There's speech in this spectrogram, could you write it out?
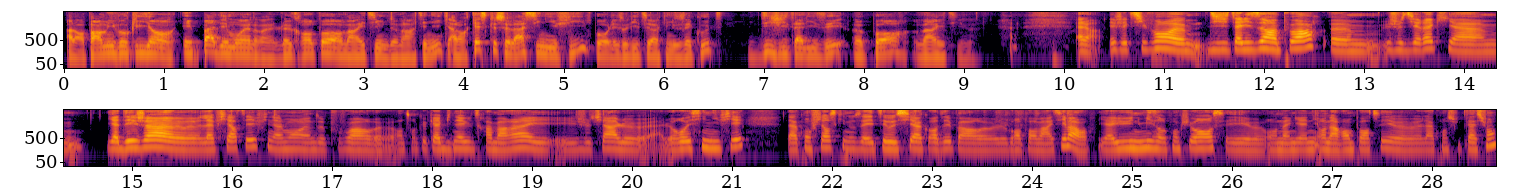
Alors, parmi vos clients, et pas des moindres, le Grand Port Maritime de Martinique. Alors, qu'est-ce que cela signifie pour les auditeurs qui nous écoutent digitaliser un port maritime? Alors, effectivement, euh, digitaliser un port, euh, je dirais qu'il y a, il y a déjà euh, la fierté finalement hein, de pouvoir, euh, en tant que cabinet ultramarin, et, je tiens à le, à le resignifier, la confiance qui nous a été aussi accordée par le Grand Port Maritime. Alors, il y a eu une mise en concurrence et on a gagné, on a remporté la consultation.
